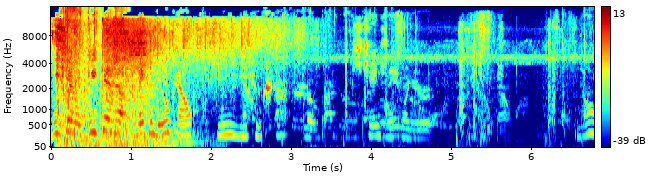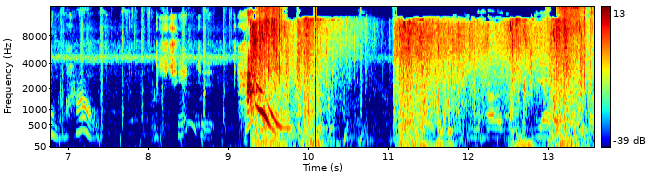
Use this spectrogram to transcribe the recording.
We can we can uh, make a new account, new YouTube channel. No, just change the name on your YouTube account. No, how? Just change it. How? You have, you have like, no,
